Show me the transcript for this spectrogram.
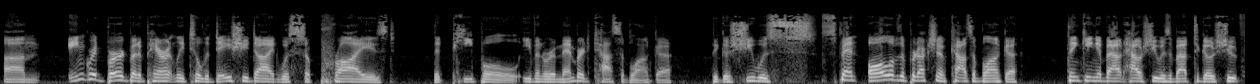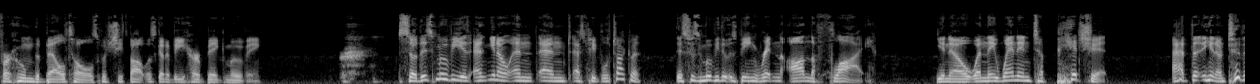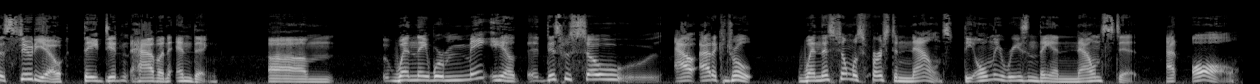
Um, Ingrid Bergman apparently till the day she died was surprised that people even remembered Casablanca because she was spent all of the production of Casablanca thinking about how she was about to go shoot for Whom the Bell Tolls, which she thought was going to be her big movie. So this movie is, and you know, and and as people have talked about, this was a movie that was being written on the fly. You know, when they went in to pitch it at the, you know, to the studio, they didn't have an ending. Um, when they were made, you know, this was so out, out of control. When this film was first announced, the only reason they announced it at all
